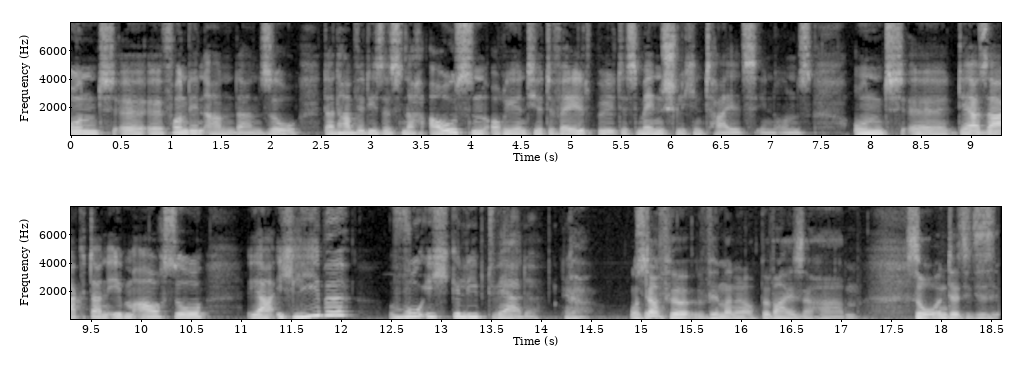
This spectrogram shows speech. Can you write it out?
und äh, äh, von den anderen. So, dann haben wir dieses nach außen orientierte Weltbild des menschlichen Teils in uns. Und äh, der sagt dann eben auch so, ja, ich liebe, wo ich geliebt werde. Ja. Und So. dafür will man dann auch Beweise haben. So, und das, dieses,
